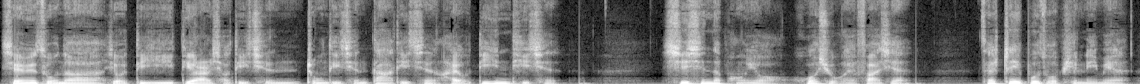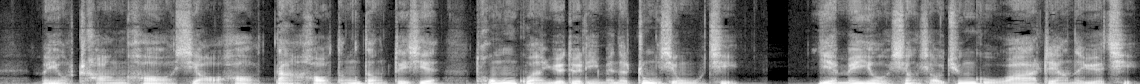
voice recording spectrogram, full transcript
弦乐组呢有第一、第二小提琴、中提琴、大提琴，还有低音提琴。细心的朋友或许会发现，在这部作品里面没有长号、小号、大号等等这些铜管乐队里面的重型武器，也没有像小军鼓啊这样的乐器。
